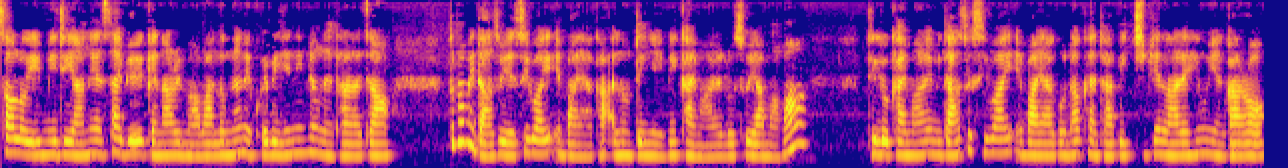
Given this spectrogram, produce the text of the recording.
ဆောက်လုပ်ရေးမီဒီယာနဲ့စိုက်ပျိုးရေးကဏ္ဍတွေမှာပါလုပ်ငန်းတွေခွဲပြီးရင်းနှီးမြှုပ်နှံထားတာကြောင့်သူတို့မိသားစုရဲ့စီးပွားရေးအင်ပါယာကအလွန်တည်ငြိမ်ပြီးခိုင်မာတယ်လို့ဆိုရမှာပါ။ ဒီလိုခိုင်မာတဲ့မိသားစုစီးပွားရေးအင်ပါယာကိုနောက်ခံထားပြီးကြီးပြင်းလာတဲ့ဟင်းဝင်ကတော့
